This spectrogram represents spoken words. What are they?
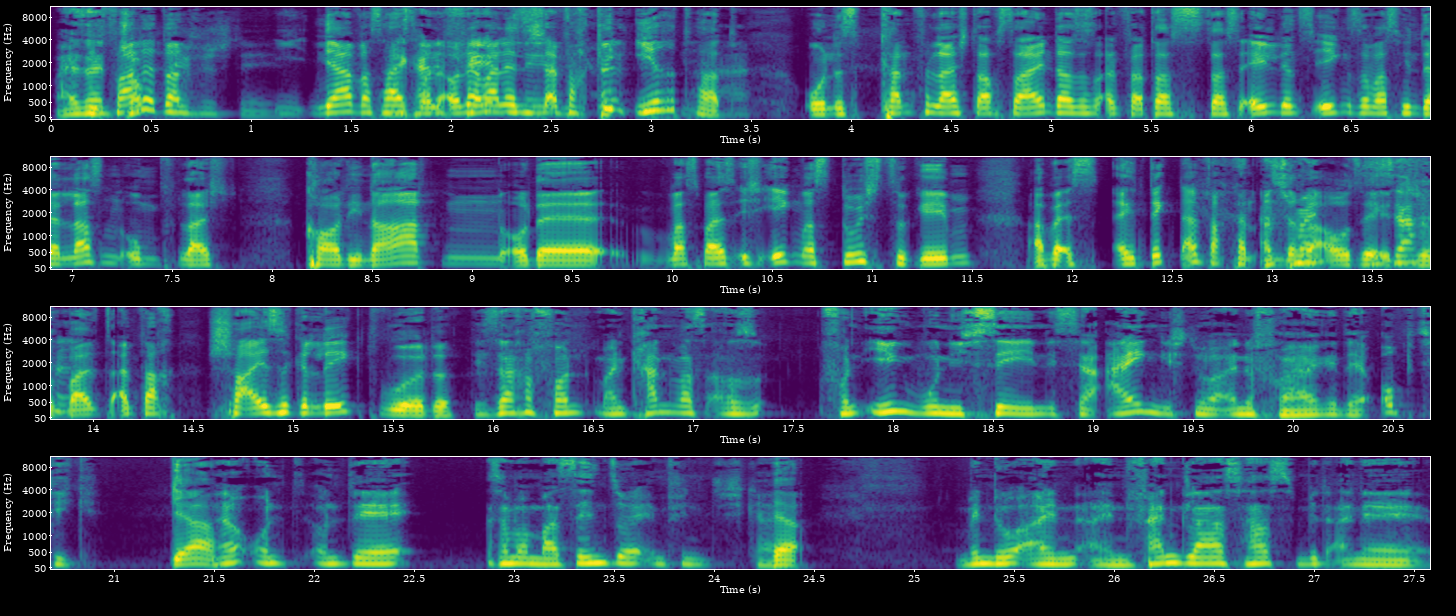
Weil die Falle Job dann, ja, was heißt, Weil oder weil er sich einfach geirrt hat. Ja. Und es kann vielleicht auch sein, dass es einfach, dass, dass Aliens irgend sowas hinterlassen, um vielleicht Koordinaten oder was weiß ich, irgendwas durchzugeben, aber es entdeckt einfach kein Also ich anderer mein, Außerirdischer, Sache- weil es einfach scheiße gelegt wurde. Die Sache von, man kann was aus, von irgendwo nicht sehen, ist ja eigentlich nur eine Frage der Optik Ja, ne? und, und der, sagen wir mal, Sensorempfindlichkeit. ja. Wenn du ein, ein Fernglas hast mit einer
